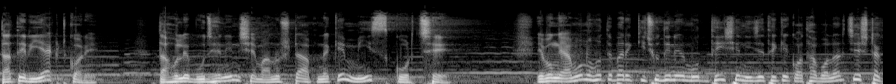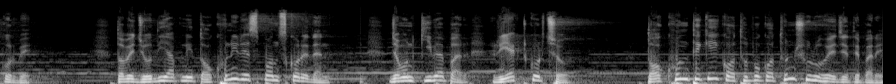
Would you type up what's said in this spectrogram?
তাতে রিয়্যাক্ট করে, তাহলে বুঝে নিন সে মানুষটা আপনাকে মিস করছে। এবং এমনও হতে পারে কিছুদিনের মধ্যেই সে নিজে থেকে কথা বলার চেষ্টা করবে। তবে যদি আপনি তখনই রেসপন্স করে দেন, যেমন, কি ব্যাপার? রিয়্যাক্ট করছ? তখন থেকেই কথোপকথন শুরু হয়ে যেতে পারে।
